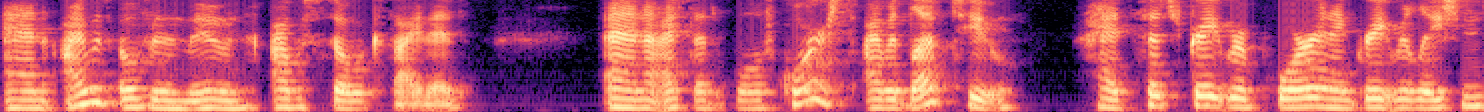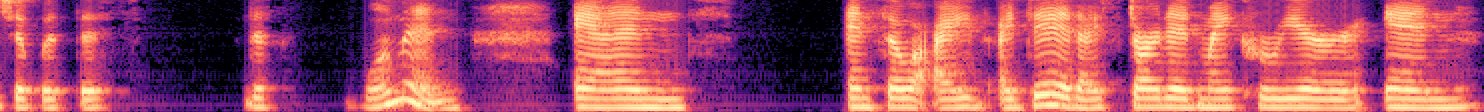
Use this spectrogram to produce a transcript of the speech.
And I was over the moon. I was so excited. And I said, well, of course, I would love to. I had such great rapport and a great relationship with this this woman. And and so I I did. I started my career in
